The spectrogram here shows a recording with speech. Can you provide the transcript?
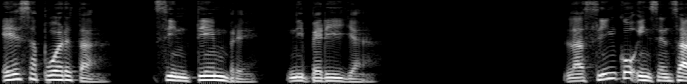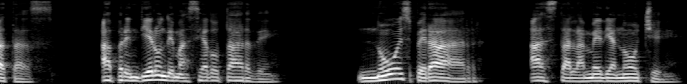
Esa puerta sin timbre ni perilla. Las cinco insensatas aprendieron demasiado tarde no esperar hasta la medianoche.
